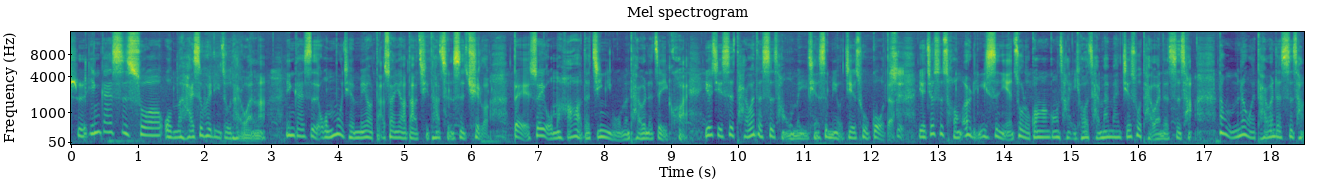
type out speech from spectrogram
是，应该是说我们还是会立足台湾啦。应该是我们目前没有打算要到其他城市去了。对，所以我们好好的经营我们台湾的这一块，尤其是台湾的市场，我们以前是没有接触过的。是，也就是从二零一四年做了观光工厂以后，才慢慢接触台湾的市场。那我们认为台湾的市场，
